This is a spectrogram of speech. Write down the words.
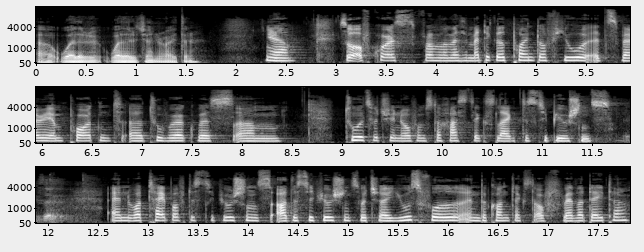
uh, weather weather generator. Yeah. So of course, from a mathematical point of view, it's very important uh, to work with um, tools which we know from stochastics, like distributions. Exactly. And what type of distributions are distributions which are useful in the context of weather data?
